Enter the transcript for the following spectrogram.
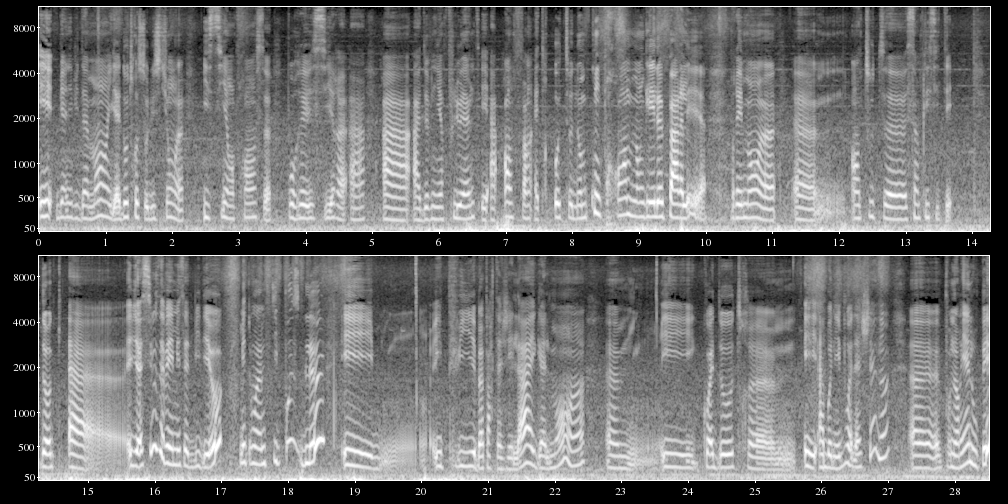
Et bien évidemment, il y a d'autres solutions euh, ici en France pour réussir à, devenir fluent et à enfin être autonome, comprendre l'anglais, le parler euh, vraiment en toute simplicité. Donc, bien, si vous avez aimé cette vidéo, mettez-moi un petit pouce bleu et, et puis eh ben, partagez-la également. Hein. et quoi d'autre Et abonnez-vous à la chaîne hein, pour ne rien louper.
